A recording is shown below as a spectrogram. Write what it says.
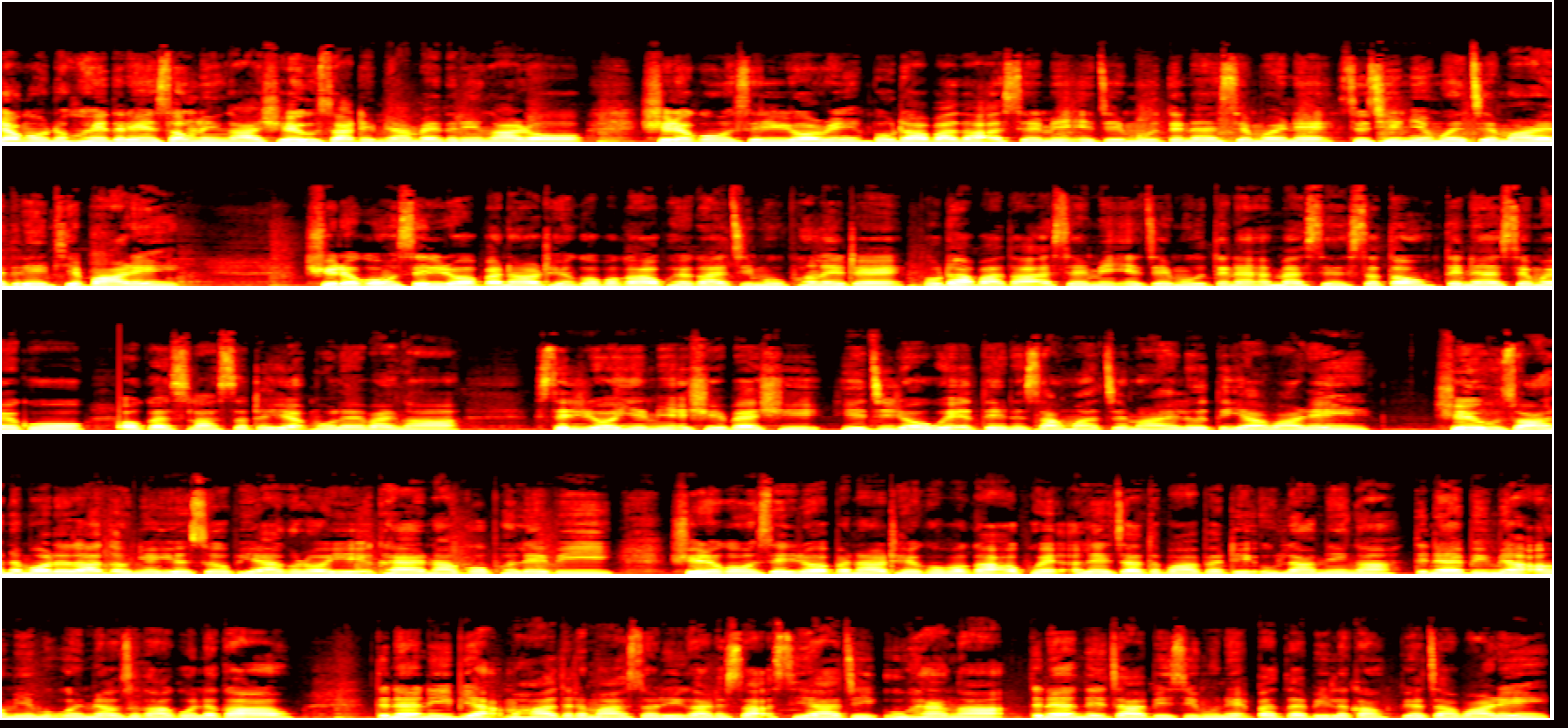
ရန်ကုန်နှခွင်သတင်းဆောင်လင်းကရှေးဥစွာတင်ပြမဲ့သတင်းကတော့ရှေးရကုန်းစီရီယော်တွင်ဗုဒ္ဓဘာသာအစင်မြင့်အကျင့်မှုတင်နန်းစင်မွေးနဲ့စုချင်းမြင့်မွေးကျင်းပတဲ့သတင်းဖြစ်ပါတယ်။ရွှေတကုံစီရီတော်ပနာထွင်ကိုပကအဖွဲ့ကကြီးမှုဖွင့်လှစ်တဲ့ဗုဒ္ဓဘာသာအစင်မြင့်အကျင့်မှုတင်နန်းအမတ်စဉ်73တင်နန်းစင်မွေးကိုဩဂတ်စ်လ17ရက်မိုးလယ်ပိုင်းကစီရီတော်ရင်မြင့်အရှိဘက်ရှိရေကြီးတော်ဝိအသင်းဆောင်မှာကျင်းပရလို့သိရပါတယ်။ ရွှေဦးစွာနမောဒလသုံးညရွဆိုဖျားကတော်ရဲ့အခမ်းအနားကိုဖွင့်လှစ်ပြီးရွှေရကုံစေတော်ပနာထေခောဘကအဖွဲ့အလဲကျတဘာပတိဦးလာမြင့်ကတင်နန်းပြီးမြအောင်မြင်မှုဝဲမြောက်စကားကို၎င်းတင်နန်းဤပြမဟာတရမစောရီကတဆဆရာကြီးဦးဟန်ကတင်နန်းသေးကြပြည်စည်းမှုနဲ့ပတ်သက်ပြီး၎င်းပြောကြားပါရယ်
